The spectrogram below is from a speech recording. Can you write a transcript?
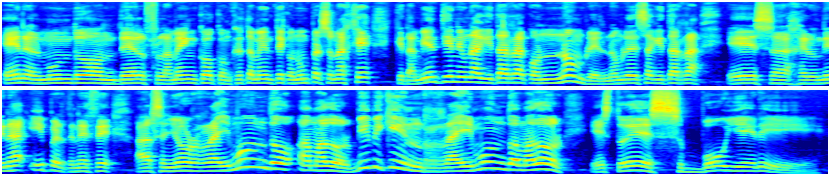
en el mundo del flamenco, concretamente con un personaje que también tiene una guitarra con nombre, el nombre de esa guitarra es eh, Gerundina y pertenece al señor Raimundo Amador, B.B. King, Raimundo Amador, esto es Boyeré.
